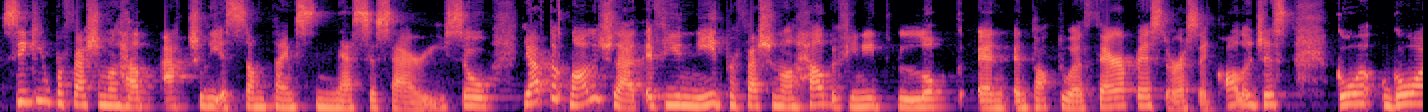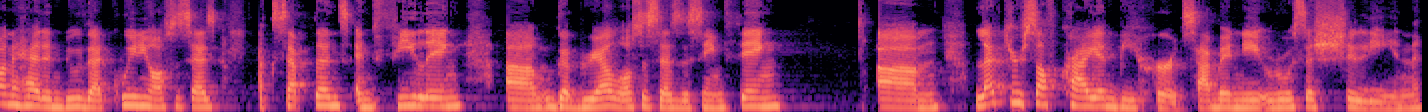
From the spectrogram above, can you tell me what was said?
seeking professional help actually is sometimes necessary. So you have to acknowledge that. If you need professional help, if you need to look and, and talk to a therapist or a psychologist, go, go on ahead and do that. Queenie also says acceptance and feeling. Um, Gabrielle also says the same thing um, let yourself cry and be hurt. Sabi ni Rosa Shalene,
